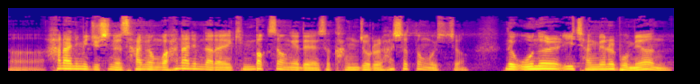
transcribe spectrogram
어, 하나님이 주시는 사명과 하나님 나라의 긴박성에 대해서 강조를 하셨던 것이죠. 근데 오늘 이 장면을 보면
